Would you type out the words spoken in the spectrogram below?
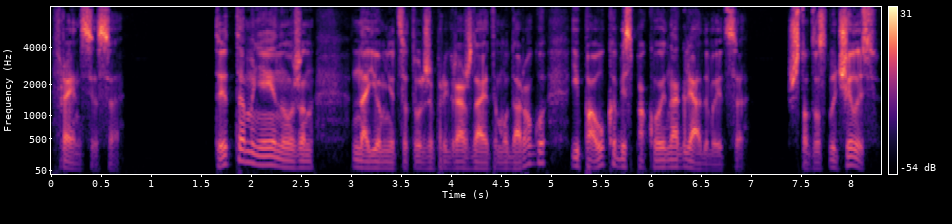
Фрэнсиса. «Ты-то мне и нужен», — наемница тут же преграждает ему дорогу, и паук беспокойно оглядывается. «Что-то случилось?»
